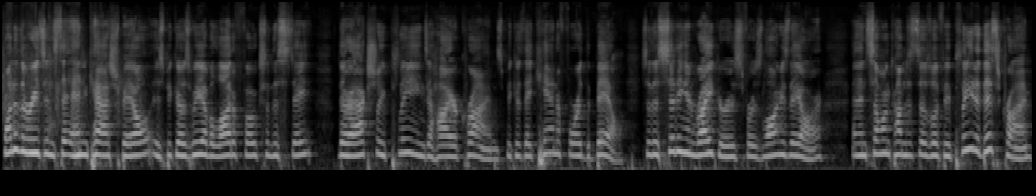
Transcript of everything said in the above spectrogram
One of the reasons to end cash bail is because we have a lot of folks in the state that are actually pleading to higher crimes because they can't afford the bail. So they're sitting in Rikers for as long as they are, and then someone comes and says, Well, if you plead to this crime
